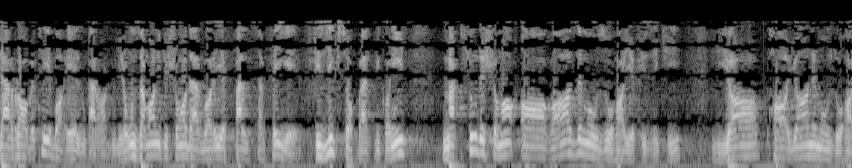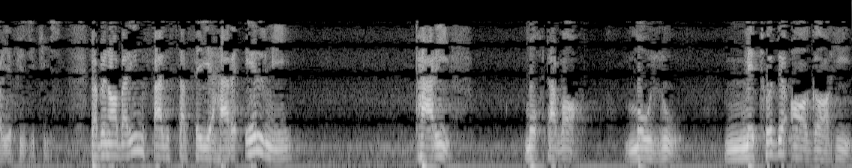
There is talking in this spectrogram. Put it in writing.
در رابطه با علم قرار می‌گیره. اون زمانی که شما درباره فلسفه فیزیک صحبت می‌کنید مقصود شما آغاز موضوعهای فیزیکی یا پایان موضوعهای فیزیکی است. و بنابراین فلسفه هر علمی تعریف محتوا موضوع متد آگاهی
